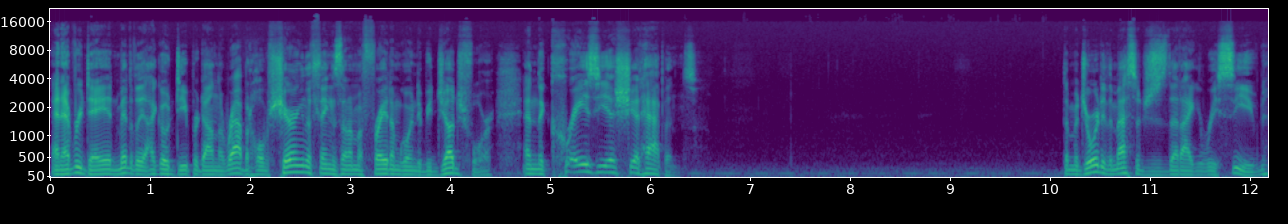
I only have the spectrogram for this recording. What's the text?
And every day, admittedly, I go deeper down the rabbit hole of sharing the things that I'm afraid I'm going to be judged for. And the craziest shit happens. The majority of the messages that I received,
